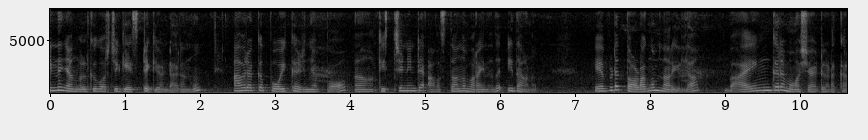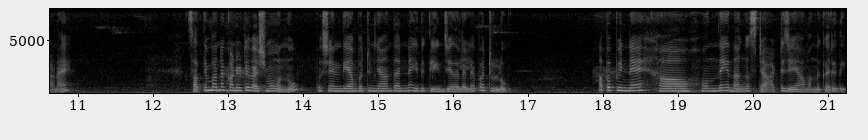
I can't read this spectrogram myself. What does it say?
ഇന്ന് ഞങ്ങൾക്ക് കുറച്ച് ഗസ്റ്റൊക്കെ ഉണ്ടായിരുന്നു. അവരൊക്കെ പോയി കഴിഞ്ഞപ്പോൾ കിച്ചണിന്റെ അവസ്ഥ എന്ന് പറയുന്നത് ഇതാണ്. എവിടെ തുടങ്ങും എന്നറിയില്ല. ഭയങ്കര മോശമായിട്ട് കിടക്കുകയാണേ സത്യം പറഞ്ഞാൽ കണ്ടിട്ട് വിഷമം വന്നു. പക്ഷെ എന്ത് ചെയ്യാൻ പറ്റും? ഞാൻ തന്നെ ഇത് ക്ലീൻ ചെയ്താലല്ലേ പറ്റുള്ളൂ. അപ്പോൾ പിന്നെ ഒന്നേ അങ്ങ് സ്റ്റാർട്ട് ചെയ്യാമെന്ന് കരുതി.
